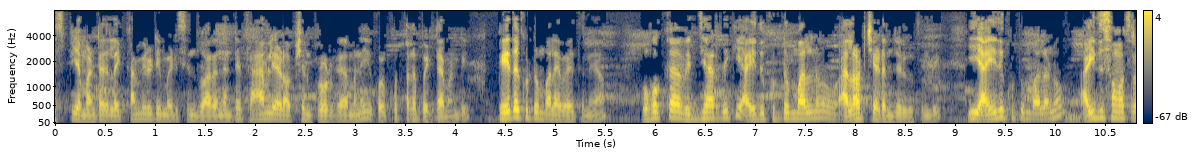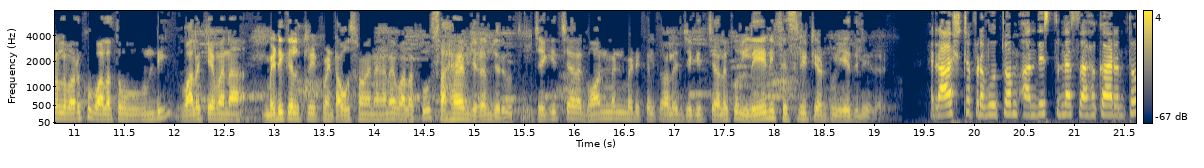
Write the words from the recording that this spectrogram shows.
ఎస్పీఎం అంటే లైక్ కమ్యూనిటీ మెడిసిన్ ద్వారా ఏంటంటే ఫ్యామిలీ అడాప్షన్ ప్రోగ్రామ్ అని ఒక కొత్తగా పెట్టామండి. పేద కుటుంబాలు ఏవైతున్నాయో ఒక్కొక్క విద్యార్థికి ఐదు కుటుంబాలను అలాట్ చేయడం జరుగుతుంది. ఈ ఐదు కుటుంబాలను ఐదు సంవత్సరాల వరకు వాళ్ళతో ఉండి వాళ్ళకి ఏమైనా మెడికల్ ట్రీట్మెంట్ అవసరమైనా కానీ వాళ్ళకు సహాయం చేయడం జరుగుతుంది. జగిత్యాల గవర్నమెంట్ మెడికల్ కాలేజ్ జగిత్యాలకు లేని ఫెసిలిటీ అంటూ ఏది లేదండి. రాష్ట్ర ప్రభుత్వం అందిస్తున్న సహకారంతో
